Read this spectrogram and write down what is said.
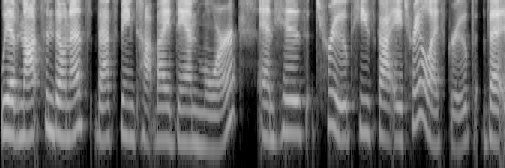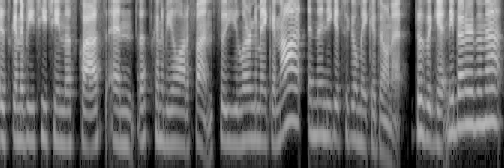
We have Knots and Donuts. That's being taught by Dan Moore and his troop. He's got a trail life group that is going to be teaching this class, and that's going to be a lot of fun. So you learn to make a knot, and then you get to go make a donut. Does it get any better than that?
